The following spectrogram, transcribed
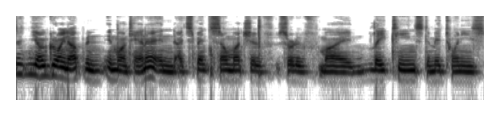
you know, growing up in, in Montana, and I'd spent so much of sort of my late teens to mid 20s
